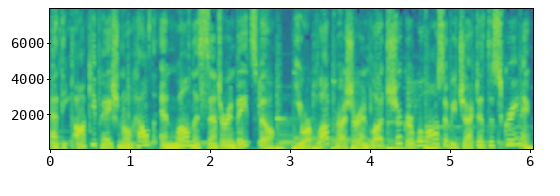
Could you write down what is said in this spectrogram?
at the Occupational Health and Wellness Center in Batesville. Your blood pressure and blood sugar will also be checked at the screening.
